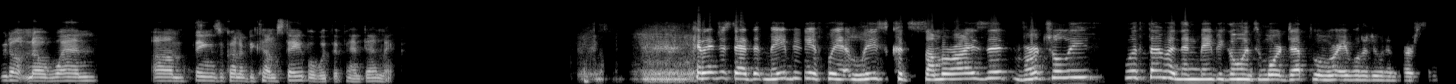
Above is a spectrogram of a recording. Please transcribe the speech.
we don't know when um, things are going to become stable with the pandemic. Can I just add that maybe if we at least could summarize it virtually with them and then maybe go into more depth when we're able to do it in person?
